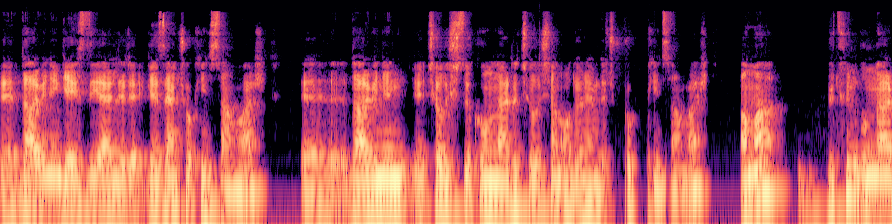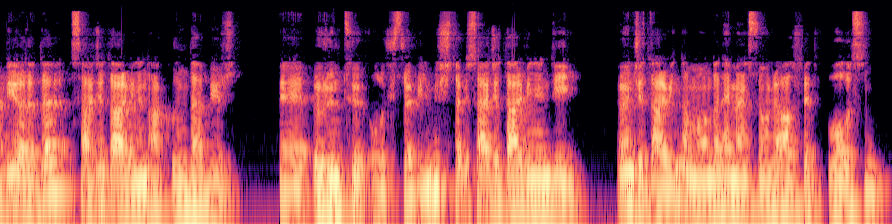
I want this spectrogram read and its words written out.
e, Darwin'in gezdiği yerleri gezen çok insan var. E, Darwin'in e, çalıştığı konularda çalışan o dönemde çok insan var. Ama bütün bunlar bir arada sadece Darwin'in aklında bir e, örüntü oluşturabilmiş. Tabii sadece Darwin'in değil, önce Darwin'in ama ondan hemen sonra Alfred Wallace'ın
